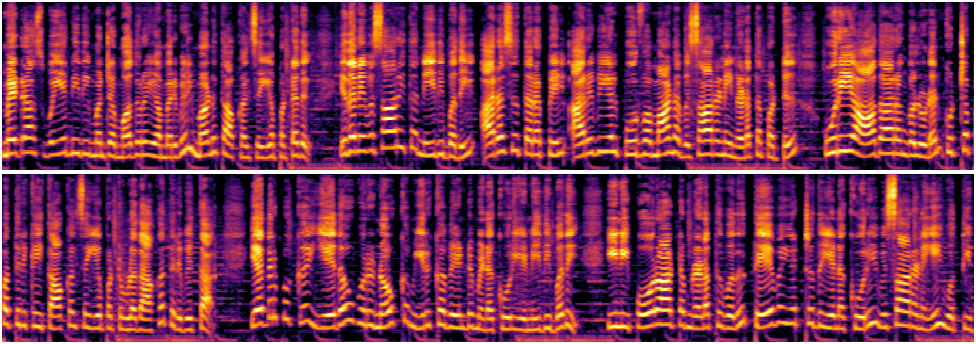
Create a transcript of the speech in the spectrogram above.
மெட்ராஸ் உயர்நீதிமன்ற மதுரை அமர்வில் மனு தாக்கல் செய்யப்பட்டது. இதனை விசாரித்த நீதிபதி அரசு தரப்பில் அறிவியல் பூர்வமான விசாரணை நடத்தப்பட்டு உரிய ஆதாரங்களுடன் குற்றப்பத்திரிகை தாக்கல் செய்யப்பட்டுள்ளதாக தெரிவித்தார். எதிர்ப்புக்கு ஏதோ ஒரு நோக்கம் இருக்க வேண்டும் என கூறிய நீதிபதி இனி போராட்டம் நடத்துவது தேவையற்றது என கூறி விசாரணையை ஒத்திவை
